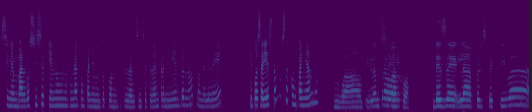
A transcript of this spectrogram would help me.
sin embargo, sí se tiene un, un, acompañamiento con la licenciatura de emprendimiento, ¿no? Con LDE. Y pues ahí estamos acompañando. ¡Wow! ¡Qué gran trabajo! Sí. Desde la perspectiva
